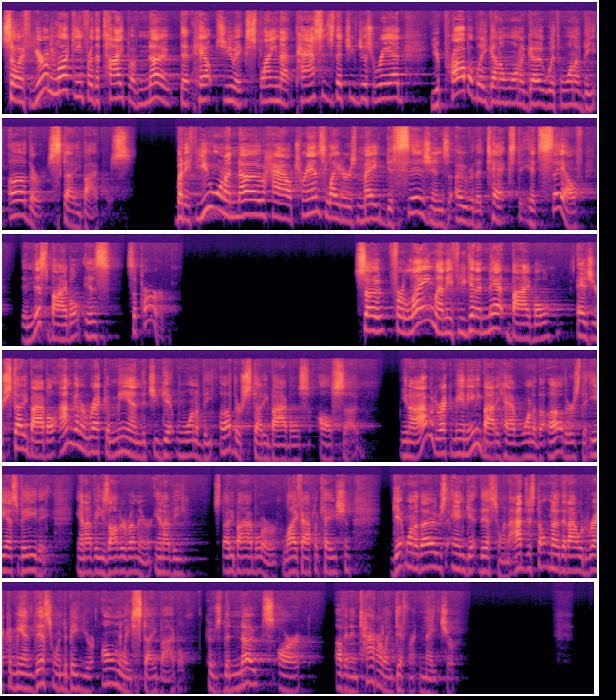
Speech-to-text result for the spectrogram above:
So, if you're looking for the type of note that helps you explain that passage that you've just read, you're probably going to want to go with one of the other study Bibles. But if you want to know how translators made decisions over the text itself, then this Bible is superb. So, for laymen, if you get a net Bible as your study Bible, I'm going to recommend that you get one of the other study Bibles also. You know, I would recommend anybody have one of the others, the ESV, the NIV Zondervan, or NIV Study Bible, or Life Application. Get one of those and get this one. I just don't know that I would recommend this one to be your only study Bible because the notes are of an entirely different nature.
